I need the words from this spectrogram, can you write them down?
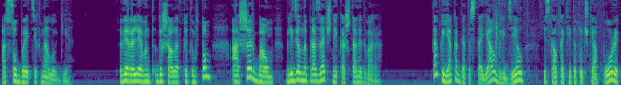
Особая технология. Вера Левант дышала открытым ртом, а Шербаум глядел на прозрачные каштаны двора. Так и я когда-то стоял, глядел, искал какие-то точки опоры,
